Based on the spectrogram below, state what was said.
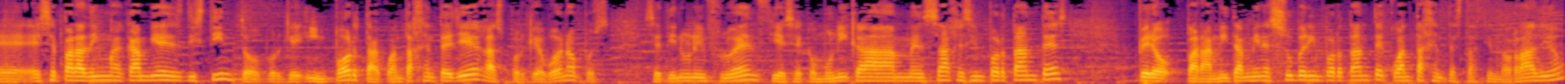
eh, ese paradigma cambia y es distinto, porque importa cuánta gente llegas, porque bueno, pues se tiene una influencia y se comunican mensajes importantes, pero para mí también es súper importante cuánta gente está haciendo radio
